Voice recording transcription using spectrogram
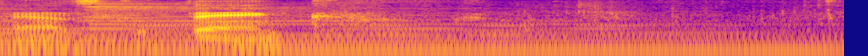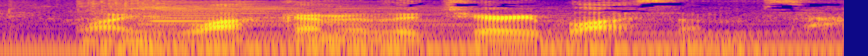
Chance to think while you walk under the cherry blossoms. Ah,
